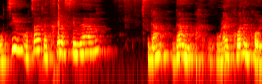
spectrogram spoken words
רוצים, רוצות להתחיל לשים לב גם, גם, אולי קודם כל,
